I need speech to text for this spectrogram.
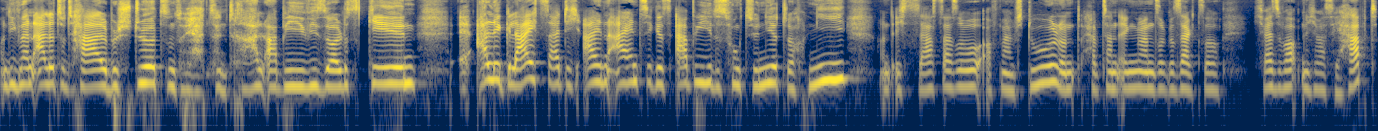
und die waren alle total bestürzt und so, ja, Zentralabi, wie soll das gehen? Äh, alle gleichzeitig ein einziges Abi, das funktioniert doch nie. Und ich saß da so auf meinem Stuhl und habe dann irgendwann so gesagt, so, ich weiß überhaupt nicht, was ihr habt.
